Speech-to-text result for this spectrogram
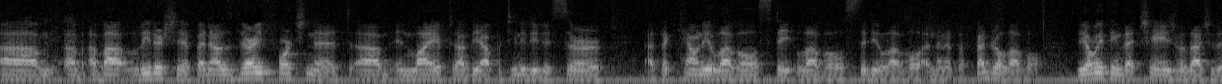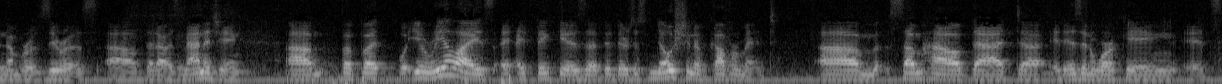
um, of, about leadership, and I was very fortunate um, in life to have the opportunity to serve at the county level, state level, city level, and then at the federal level. The only thing that changed was actually the number of zeros uh, that I was managing. Um, but, but what you realize, I, I think, is that there's this notion of government um, somehow that uh, it isn't working, it's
